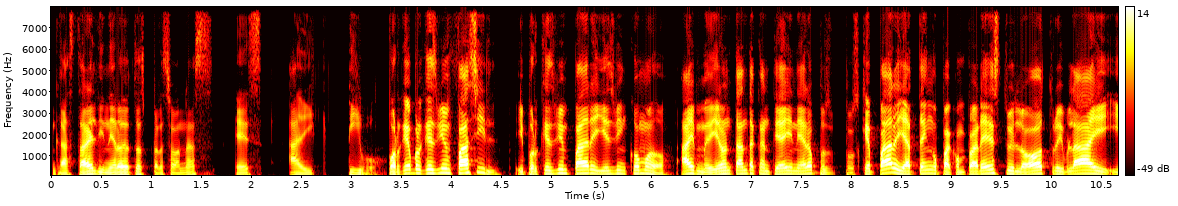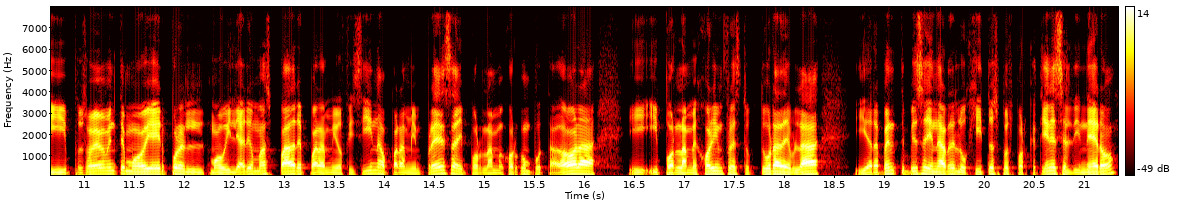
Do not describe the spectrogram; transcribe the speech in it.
gastar el dinero de otras personas es adictivo ¿Por qué? Porque es bien fácil y porque es bien padre y es bien cómodo. Ay, me dieron tanta cantidad de dinero, pues, pues qué padre, ya tengo para comprar esto y lo otro y bla. Y, pues obviamente me voy a ir por el mobiliario más padre para mi oficina o para mi empresa y por la mejor computadora y, por la mejor infraestructura de bla. Y de repente te empieza a llenar de lujitos, pues porque tienes el dinero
